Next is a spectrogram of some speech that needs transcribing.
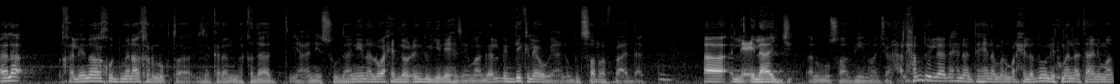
لا خلينا ناخذ من آخر نقطة ذكرها المقداد يعني السودانيين الواحد لو عنده جنيه زي ما قال بيديك له يعني وبيتصرف بعد ذاك. آه لعلاج المصابين والجرحى الحمد لله نحن انتهينا من المرحله دي ونتمنى ثاني ما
